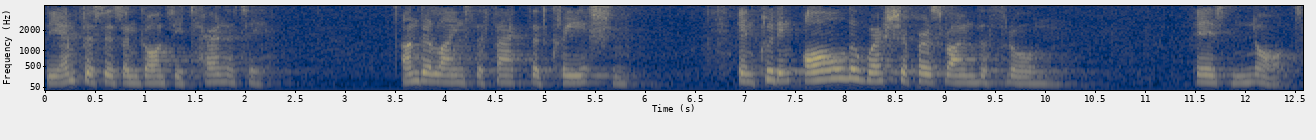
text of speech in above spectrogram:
The emphasis on God's eternity underlines the fact that creation, including all the worshippers round the throne, is not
